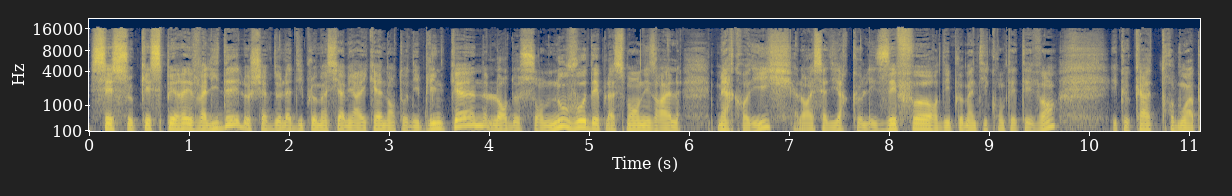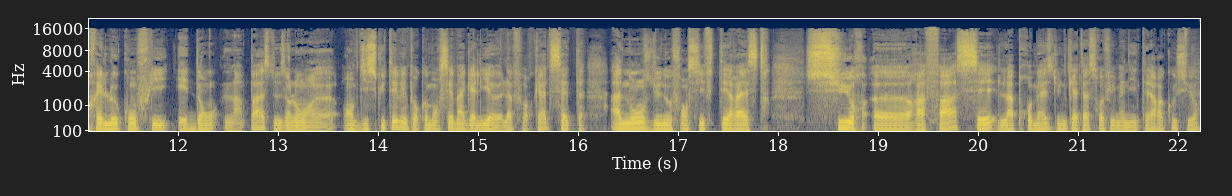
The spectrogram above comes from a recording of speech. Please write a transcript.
C'est ce qu'espérait valider le chef de la diplomatie américaine Anthony Blinken lors de son nouveau déplacement en Israël mercredi. Alors est-ce à dire que les efforts diplomatiques ont été vains et que quatre mois après, le conflit est dans l'impasse? Nous allons euh, en discuter, mais pour commencer, Magali euh, Lafourcade, cette annonce d'une offensive terrestre sur euh, Rafah, c'est la promesse d'une catastrophe humanitaire à coup sûr?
